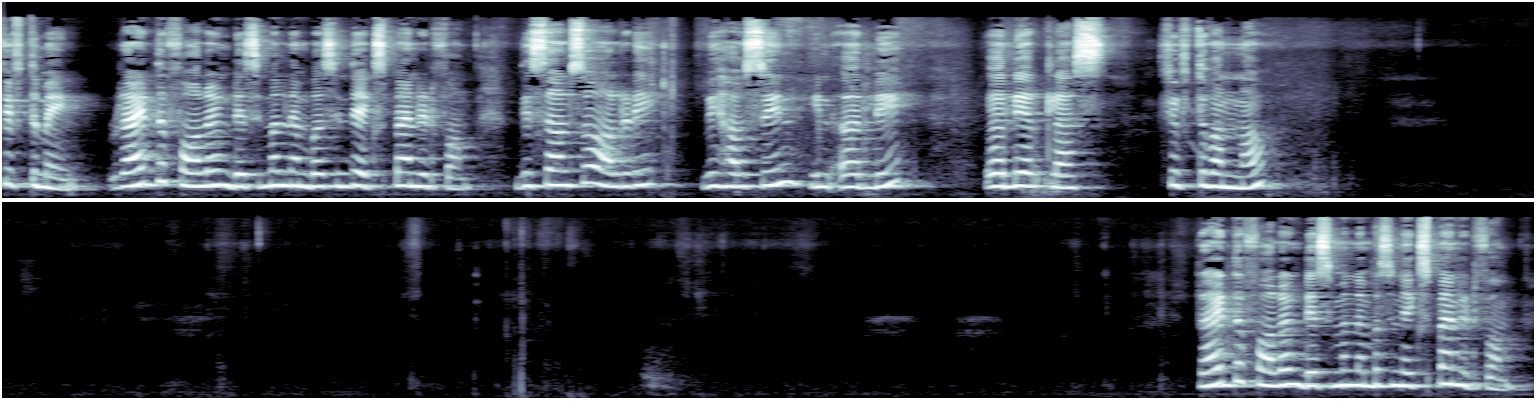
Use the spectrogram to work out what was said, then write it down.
fifth main. Write the following decimal numbers in the expanded form. This also already we have seen in early earlier class fifth one now Write the following decimal numbers in expanded form.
